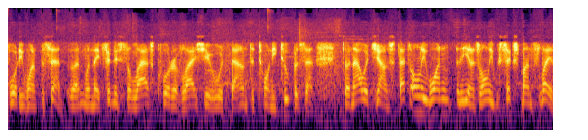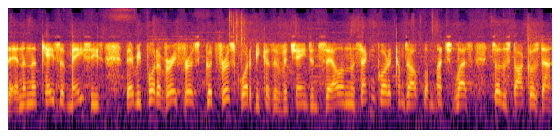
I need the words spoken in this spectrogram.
41 percent. When they finished the last quarter of last year, it was down to 22 percent. So now it jumps. That's only one. You know, it's only six months later. And in the case of Macy's, they report a very first good first quarter because of a change in sale, and the second quarter comes out much less, so the stock goes down.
